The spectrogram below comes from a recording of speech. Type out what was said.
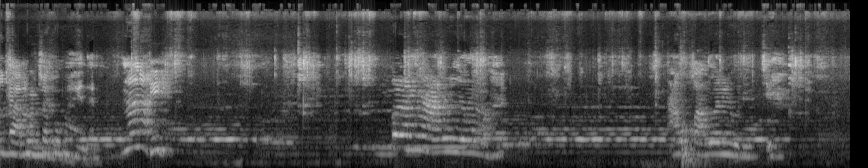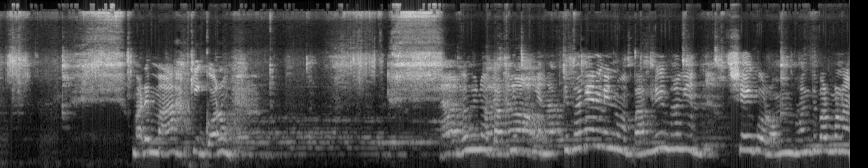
আলু আলুর চাকু ভাই দেন না না। এই, আলু দেবো না। আলু দিচ্ছে মারে মা কি গরম। মিনু পাবলি ভাঙেন আপনি ভাঙেন মিনু পাবলি ভাঙেন। সেই গরম ভাঙতে পারব না।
